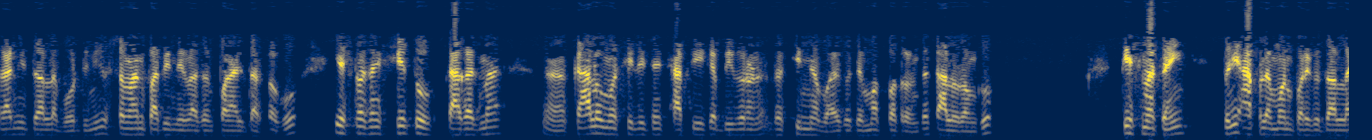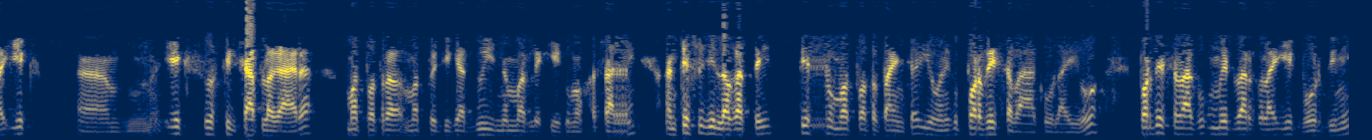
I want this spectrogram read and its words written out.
राजनीतिक दललाई भोट दिने हो। समानुपातिक निर्वाचन प्रणालीतर्फको यसमा चाहिँ सेतो कागजमा कालो मसीले चाहिँ छापिएका विवरण र चिन्ह भएको चाहिँ मतपत्र हुन्छ कालो रङको। त्यसमा चाहिँ पनि आफूलाई मन परेको दललाई एक एक स्वस्तिक छाप लगाएर मतपत्र मतपेटिका दुई नम्बर लेखिएकोमा खसाल्ने अनि त्यसपछि लगत्तै तेस्रो मतपत्र पाइन्छ यो भनेको प्रदेश सभाको लागि हो। प्रदेश सभाको उम्मेद्वारको लागि एक भोट दिने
